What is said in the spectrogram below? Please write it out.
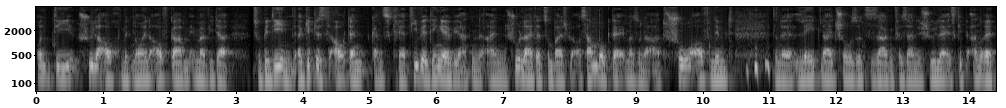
und die Schüler auch mit neuen Aufgaben immer wieder zu bedienen. Da gibt es auch dann ganz kreative Dinge. Wir hatten einen Schulleiter zum Beispiel aus Hamburg, der immer so eine Art Show aufnimmt, so eine Late-Night-Show sozusagen für seine Schüler. Es gibt andere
